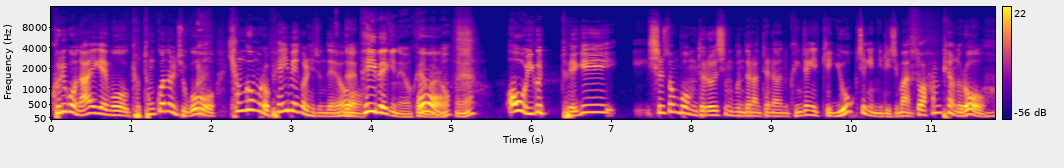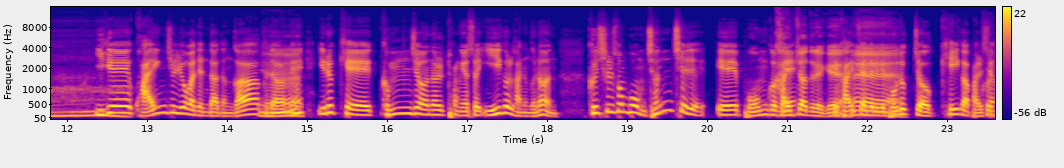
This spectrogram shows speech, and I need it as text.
그리고 나에게 뭐 교통권을 주고 현금으로 페이백을 해준대요. 네, 페이백이네요. 그야말로. 어. 예. 어우 이거 되게 실손보험 들으신 분들한테는 굉장히 이렇게 유혹적인 일이지만 또 한편으로 이게 과잉 진료가 된다든가 예. 그다음에 이렇게 금전을 통해서 이익을 가는 거는 그 실손보험 전체의 보험금에 가입자들에게 예, 가입자들에게 예. 도덕적 해이가 발생할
